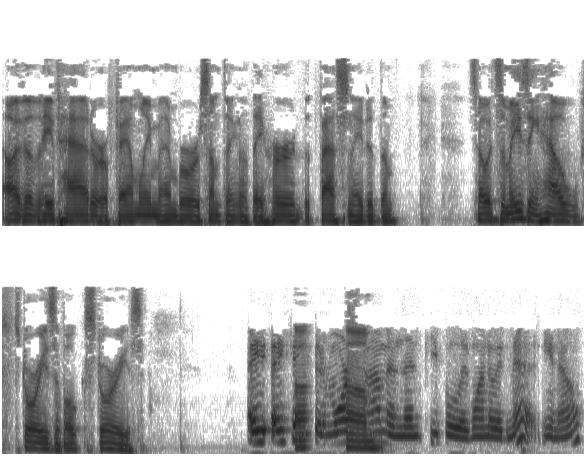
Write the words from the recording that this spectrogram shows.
either they've had or a family member or something that they heard that fascinated them. So it's amazing how stories evoke stories. I, I think uh, they're more um, common than people would want to admit, you know?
